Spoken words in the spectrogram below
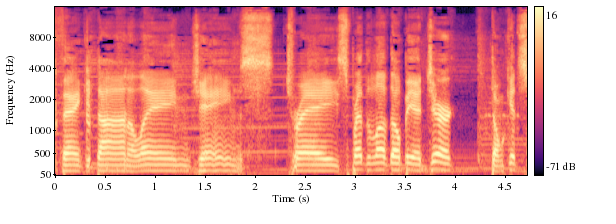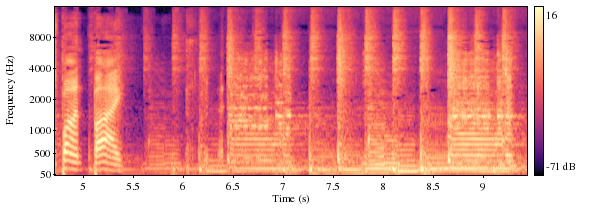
Thank you, Don, Elaine, James, Trey. Spread the love. Don't be a jerk. Don't get spunt. Bye.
